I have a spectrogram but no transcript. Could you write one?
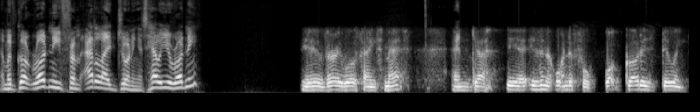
And we've got Rodney from Adelaide joining us. How are you, Rodney? Yeah, very well, thanks, Matt. And uh, yeah, isn't it wonderful what God is doing?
